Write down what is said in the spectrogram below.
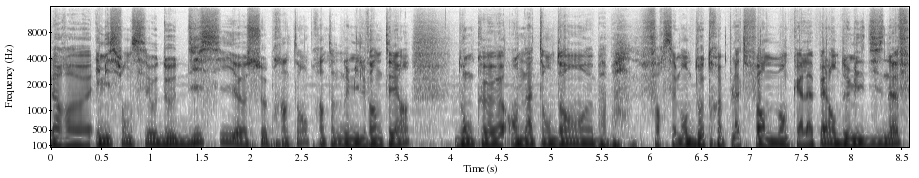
euh, émission de CO2 d'ici ce printemps, printemps 2021. Donc, en attendant, bah, bah, forcément, d'autres plateformes manquent à l'appel. En 2019,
